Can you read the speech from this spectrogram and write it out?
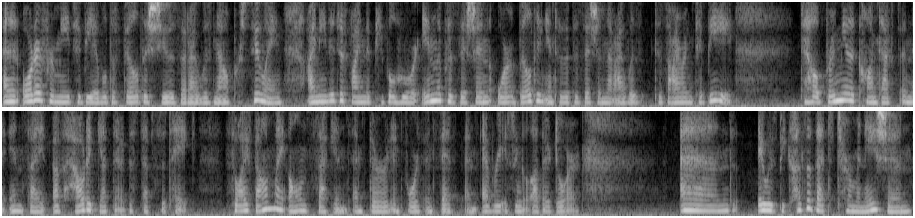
And in order for me to be able to fill the shoes that I was now pursuing, I needed to find the people who were in the position or building into the position that I was desiring to be to help bring me the context and the insight of how to get there, the steps to take. So I found my own second and third and fourth and fifth and every single other door. And it was because of that determination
